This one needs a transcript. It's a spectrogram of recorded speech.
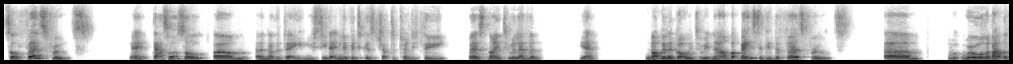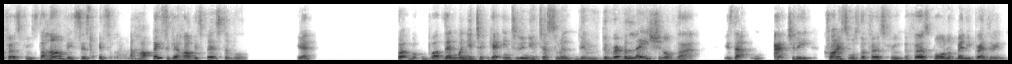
So first fruits. Yeah, that's also um, another day. You see that in Leviticus chapter 23, verse 9 to 11. Yeah. I'm not going to go into it now, but basically the first fruits. Um, we're all about the first fruits, the harvest. It's, it's basically a harvest festival. Yeah. But, but then when you get into the New Testament, the, the revelation of that is that actually Christ was the first fruit, the firstborn of many brethren.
